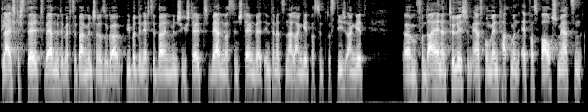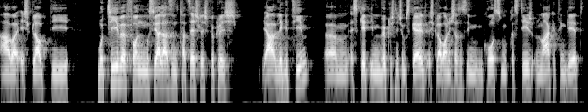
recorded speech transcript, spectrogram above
gleichgestellt werden mit dem FC Bayern München oder sogar über den FC Bayern München gestellt werden, was den Stellenwert international angeht, was den Prestige angeht. Ähm, von daher natürlich, im ersten Moment hat man etwas Bauchschmerzen, aber ich glaube, die Motive von Musiala sind tatsächlich wirklich ja, legitim. Ähm, es geht ihm wirklich nicht ums Geld. Ich glaube auch nicht, dass es ihm groß um Prestige und Marketing geht.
